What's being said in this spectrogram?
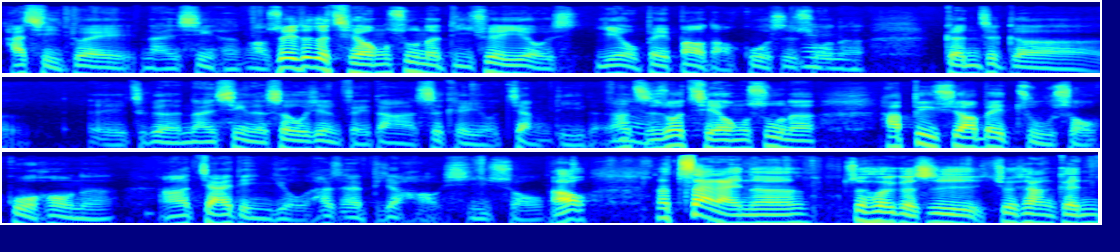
它其实对男性很好。所以这个茄红素呢，的确也有也有被报道过，是说呢，跟这个。诶，这个男性的射物腺肥大是可以有降低的，那只是说茄红素呢，它必须要被煮熟过后呢，然后加一点油，它才比较好吸收。好，那再来呢，最后一个是就像跟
